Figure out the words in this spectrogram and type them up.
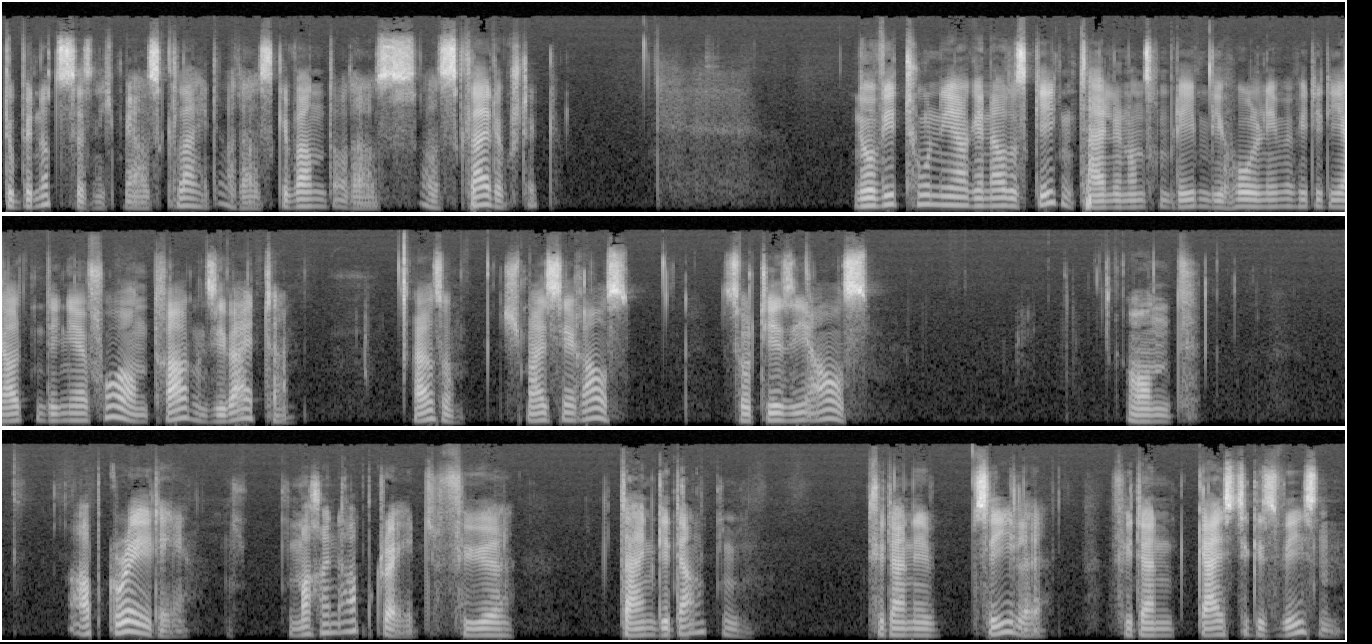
du benutzt es nicht mehr als Kleid oder als Gewand oder als, als Kleidungsstück. Nur wir tun ja genau das Gegenteil in unserem Leben. Wir holen immer wieder die alten Dinge hervor und tragen sie weiter. Also, schmeiß sie raus, sortiere sie aus und upgrade. Mach ein Upgrade für dein Gedanken, für deine Seele, für dein geistiges Wesen.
